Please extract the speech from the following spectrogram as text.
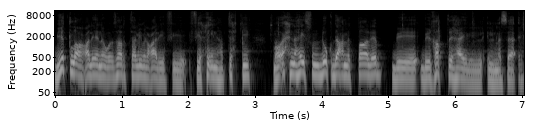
بيطلع علينا وزارة التعليم العالي في في حينها بتحكي ما هو إحنا هي صندوق دعم الطالب بيغطي هاي المسائل.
